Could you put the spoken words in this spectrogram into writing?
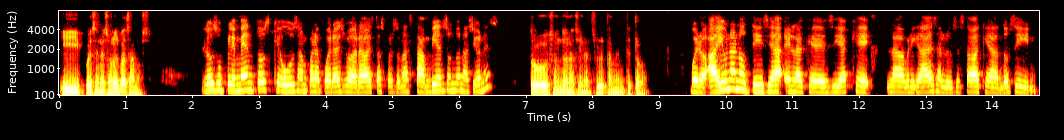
y pues en eso nos basamos. ¿Los suplementos que usan para poder ayudar a estas personas también son donaciones? Todos son donaciones, absolutamente todo. Bueno, hay una noticia en la que decía que la Brigada de Salud se estaba quedando sin,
